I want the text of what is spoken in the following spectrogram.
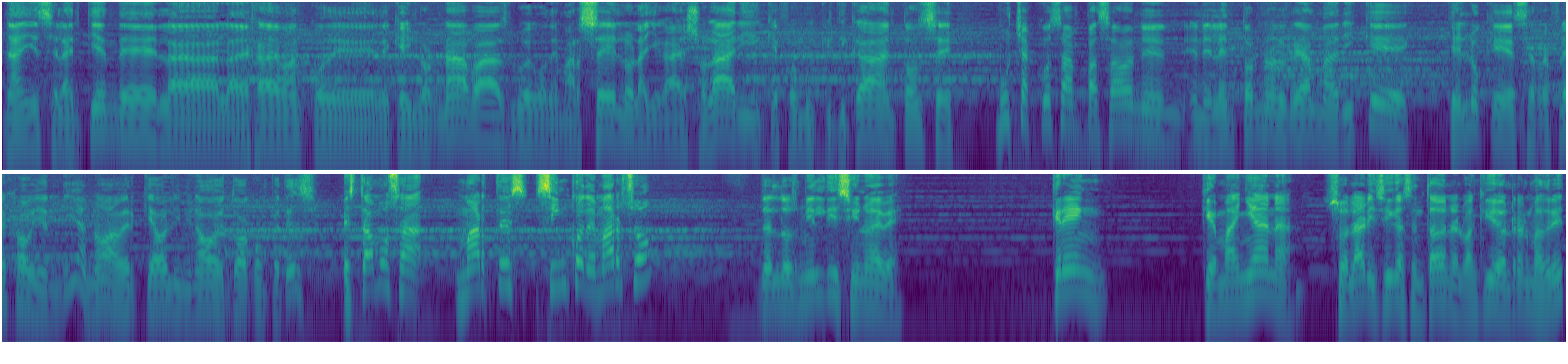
nadie se la entiende, la, la dejada de banco de, de Keylor Navas, luego de Marcelo, la llegada de Solari, que fue muy criticada. Entonces, muchas cosas han pasado en, en- el entorno del Real Madrid que, que es lo que se refleja hoy en día, ¿no? Haber quedado eliminado de toda competencia. Estamos a martes 5 de marzo del 2019. ¿Creen que mañana Solari siga sentado en el banquillo del Real Madrid?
